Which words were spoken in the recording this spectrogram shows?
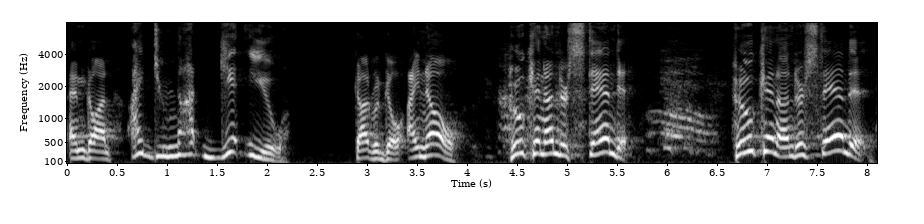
and gone, I do not get you, God would go, I know. Who can understand it? Who can understand it?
